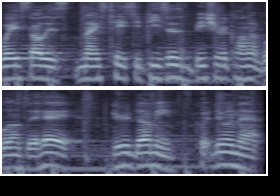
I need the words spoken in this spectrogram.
waste all these nice tasty pieces, be sure to comment below and say, hey, you're a dummy, quit doing that.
